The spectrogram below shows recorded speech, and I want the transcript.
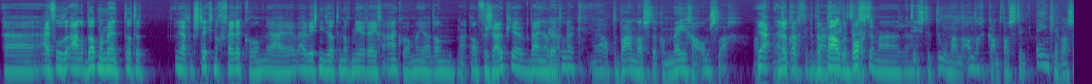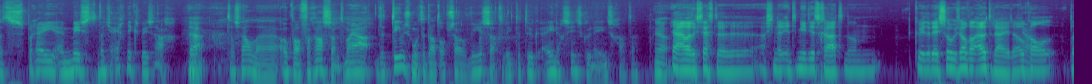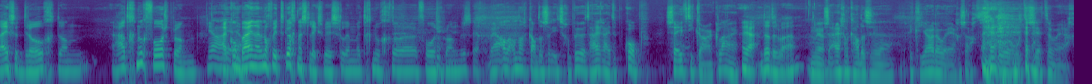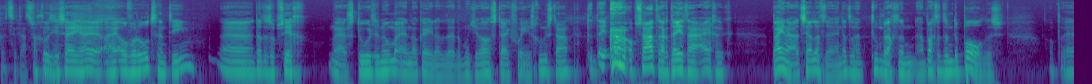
Eh, hij voelde aan op dat moment dat het inderdaad op sliks nog verder kon. Ja, hij, wist niet dat er nog meer regen aankwam. Maar ja, dan, Nee. dan verzuip je bijna Ja. letterlijk. Maar ja, op de baan was het ook een mega omslag. Want- ja, want en ook dacht bepaalde bochten. Maar eh, Het is te doen, maar aan de andere kant was het in één keer was het spray en mist dat je echt niks meer zag. ja. Het was wel, eh, ook wel verrassend. Maar ja, de teams moeten dat op zo'n weersatelliet natuurlijk enigszins kunnen inschatten. ja. ja, en wat ik zeg, de, als je naar de intermediates gaat, dan kun je de race sowieso wel uitrijden. Ook Ja. al blijft het droog, dan hij had genoeg voorsprong. Ja, hij kon bijna nog weer terug naar slicks wisselen met genoeg eh, voorsprong. Dus Ja, maar ja, aan de andere kant, als er iets gebeurt, hij rijdt op kop. Safety car, klaar. ja, dat is waar. Ja. Dus eigenlijk hadden ze Ricciardo ergens achter zich voor moeten zetten. Maar ja, goed, dat Maar soort goed, je zei hij, hij overroelt zijn team. Eh, dat is op zich nou ja, stoer te noemen. En oké, dat, dat moet je wel sterk voor in je schoenen staan. Op zaterdag deed hij eigenlijk bijna hetzelfde. En dat, toen bracht het hem, bracht het hem de pol. Dus op, eh,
